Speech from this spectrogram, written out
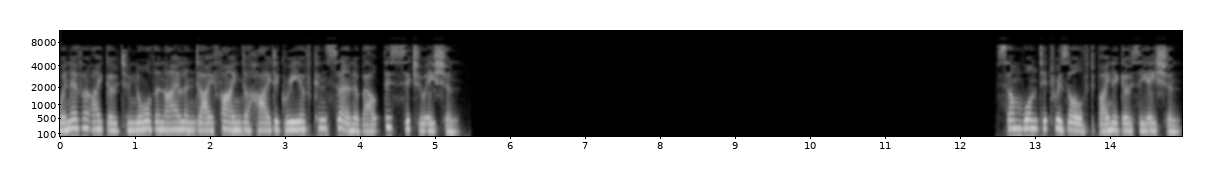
Whenever I go to Northern Ireland I find a high degree of concern about this situation. Some want it resolved by negotiation,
